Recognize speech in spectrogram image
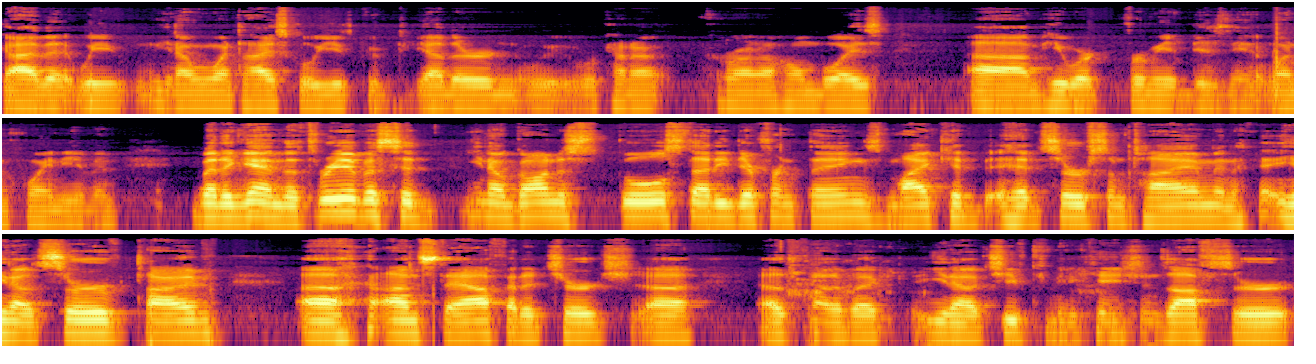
guy that we, you know, we went to high school youth group together, and we were kind of Corona homeboys. Um, he worked for me at Disney at one point, even. But again, the three of us had, you know, gone to school, studied different things. Mike had had served some time, and you know, served time uh, on staff at a church uh, as kind of a, you know, chief communications officer.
